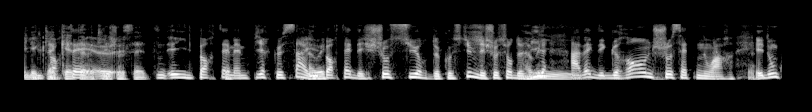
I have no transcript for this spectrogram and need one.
il, portait, les chaussettes. il portait même pire que ça, ah il portait des chaussures de costume, des chaussures de ah ville avec des grandes chaussettes noires. Et donc,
